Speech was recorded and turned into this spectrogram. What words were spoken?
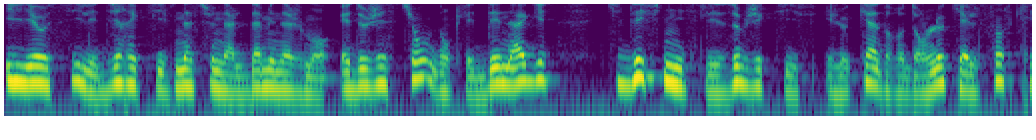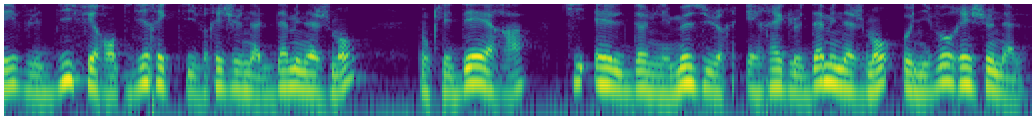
Il y a aussi les directives nationales d'aménagement et de gestion, donc les DENAG, qui définissent les objectifs et le cadre dans lequel s'inscrivent les différentes directives régionales d'aménagement, donc les DRA, qui elles donnent les mesures et règles d'aménagement au niveau régional.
